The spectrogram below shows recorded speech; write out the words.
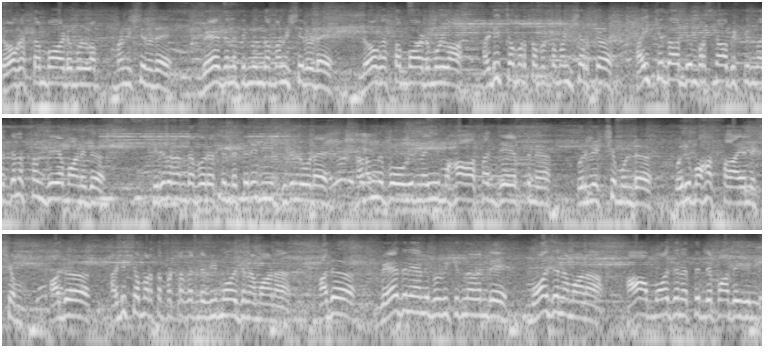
ലോകത്തെമ്പാടുമുള്ള മനുഷ്യരുടെ വേദനത്തിൽ നിന്ന മനുഷ്യരുടെ ലോകത്തെമ്പാടുമുള്ള അടിച്ചമർത്തപ്പെട്ട മനുഷ്യർക്ക് ഐക്യദാർഢ്യം പ്രഖ്യാപിക്കുന്ന ജനസഞ്ചയമാണിത്. തിരുവനന്തപുരത്തിന്റെ തെരുവീഥികളിലൂടെ കടന്നു പോകുന്ന ഈ മഹാസഞ്ചയത്തിന് ഒരു ലക്ഷ്യമുണ്ട് ഒരു മഹത്തായ ലക്ഷ്യം. അത് അടിച്ചമർത്തപ്പെട്ടവന്റെ വിമോചനമാണ്. അത് വേദന അനുഭവിക്കുന്നവന്റെ മോചനമാണ്. ആ മോചനത്തിന്റെ പാതയിൽ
